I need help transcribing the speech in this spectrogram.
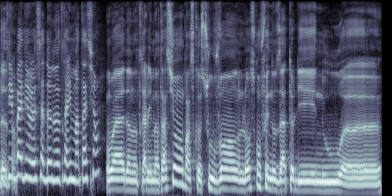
Faut-il bannir le sel de notre alimentation? Ouais, dans notre alimentation, parce que souvent, lorsqu'on fait nos ateliers, nous, euh,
